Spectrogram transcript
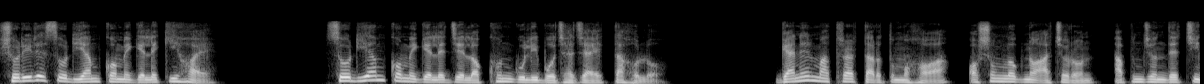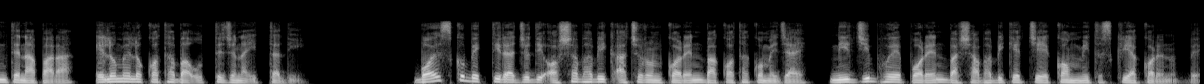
শরীরে সোডিয়াম কমে গেলে কি হয়? সোডিয়াম কমে গেলে যে লক্ষণগুলি বোঝা যায় তা হল জ্ঞানের মাত্রার তারতম্য হওয়া, অসংলগ্ন আচরণ, আপনজনদের চিনতে না পারা, এলোমেলো কথা বা উত্তেজনা ইত্যাদি। বয়স্ক ব্যক্তিরা যদি অস্বাভাবিক আচরণ করেন বা কথা কমে যায় নির্জীব হয়ে পড়েন বা স্বাভাবিকের চেয়ে কম মিথস্ক্রিয়া করেন উঠবে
